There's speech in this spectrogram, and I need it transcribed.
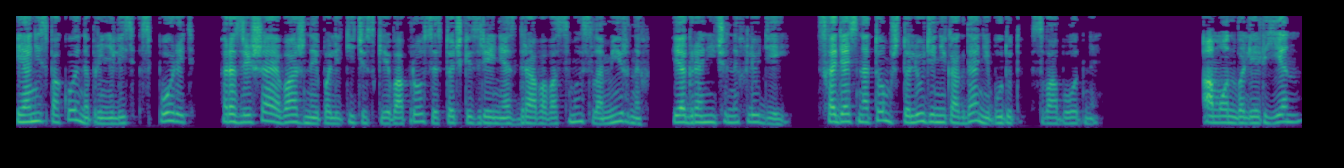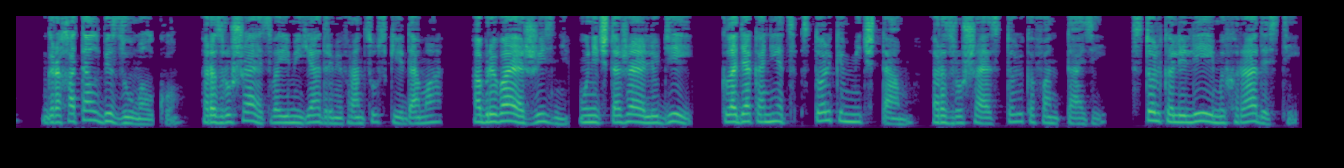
И они спокойно принялись спорить, разрешая важные политические вопросы с точки зрения здравого смысла мирных и ограниченных людей, сходясь на том, что люди никогда не будут свободны. Амон Валерьен грохотал без умолку, разрушая своими ядрами французские дома, обрывая жизни, уничтожая людей, кладя конец стольким мечтам, разрушая столько фантазий, столько лелеемых радостей,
